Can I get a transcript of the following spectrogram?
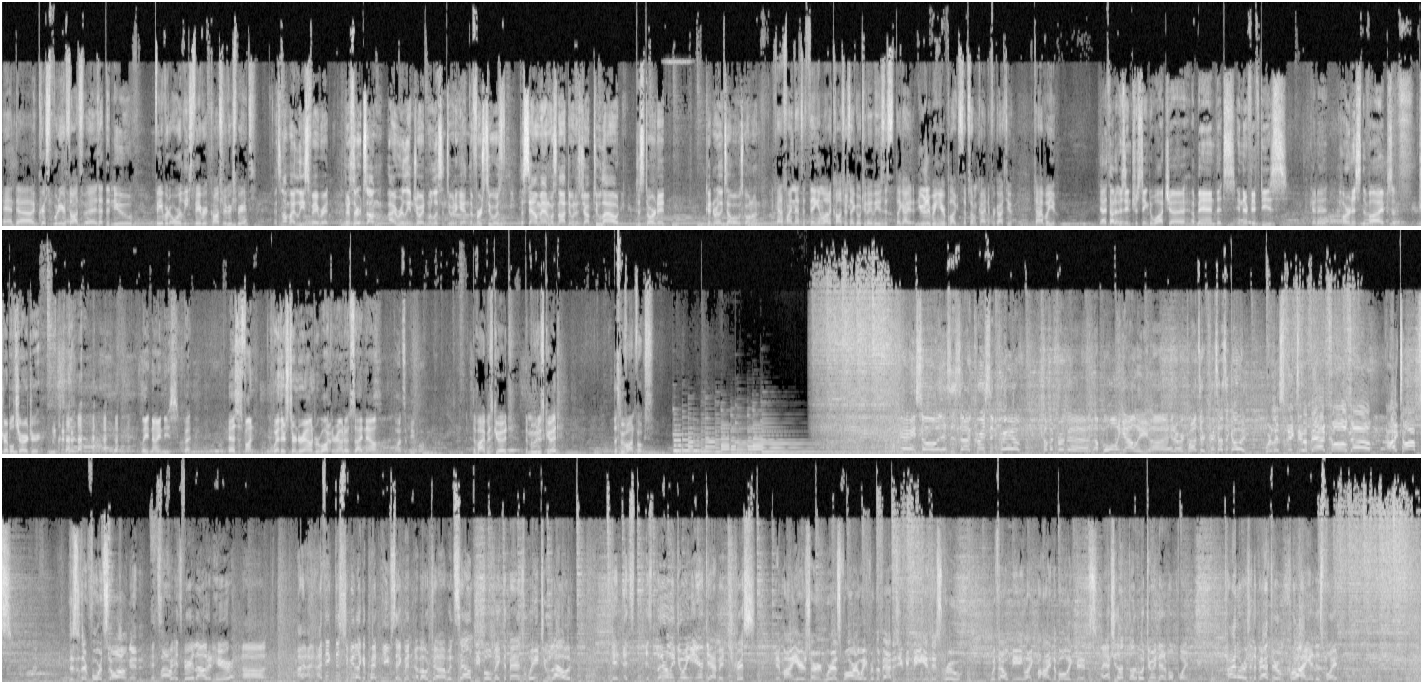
And uh, Chris, what are your thoughts? Uh, is that the new favorite or least favorite concert of your experience? It's not my least favorite. Their third song I really enjoyed. We'll listen to it again. The first two was the sound man was not doing his job. Too loud, distorted. Couldn't really tell what was going on. I kind of find that's a thing in a lot of concerts I go to lately. Is this like I usually bring earplugs of some kind. I forgot to. Ty, how about you? Yeah, I thought it was interesting to watch uh, a band that's in their 50s kind of harness the vibes of Treble Charger, late 90s. But yeah, this is fun. The weather's turned around. We're walking around outside now. Lots of people. The vibe is good. The mood is good. Let's move on, folks. Okay, so this is uh, Chris and Graham coming from a, a bowling alley uh, at our concert. Chris, how's it going? We're listening to a band called um, High Tops. This is their fourth song, and It's it's very loud in here. Uh, I, I- I think this should be like a pet peeve segment about uh, when sound people make the bands way too loud. it, it's, it's literally doing ear damage, Chris. And my ears hurt. We're as far away from the band as you can be in this room without being like behind the bowling pins. I actually thought, thought about doing that at one point. Tyler is in the bathroom crying at this point.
